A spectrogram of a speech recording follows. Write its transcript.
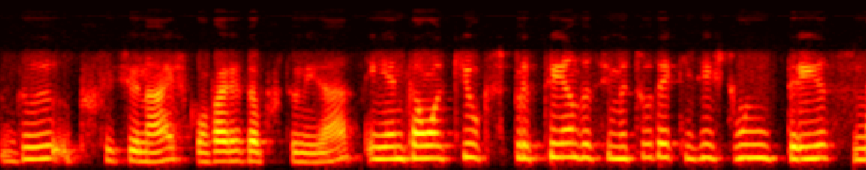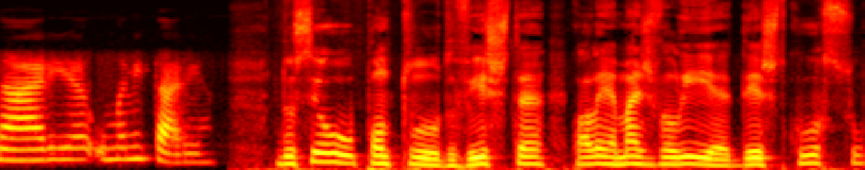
de profissionais com várias oportunidades e então aqui o que se pretende, acima de tudo, é que existe um interesse na área humanitária. Do seu ponto de vista, qual é a mais-valia deste curso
